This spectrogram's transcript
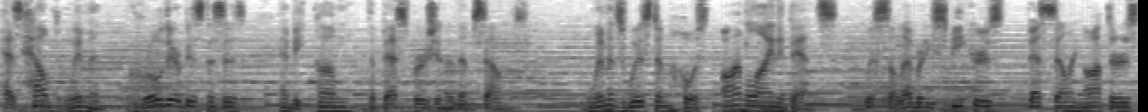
has helped women grow their businesses and become the best version of themselves. Women's Wisdom hosts online events with celebrity speakers, best-selling authors,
